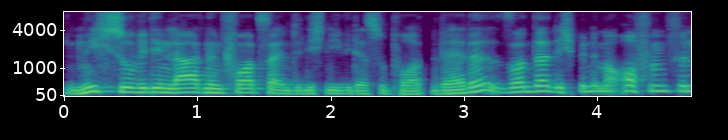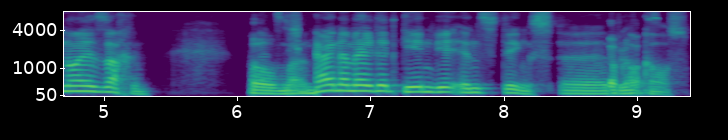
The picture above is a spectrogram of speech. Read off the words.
Nicht so wie den Laden in Pforzheim, den ich nie wieder supporten werde, sondern ich bin immer offen für neue Sachen. Oh Falls sich keiner meldet, gehen wir ins Dings, äh, Blockhaus. Blockhaus.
